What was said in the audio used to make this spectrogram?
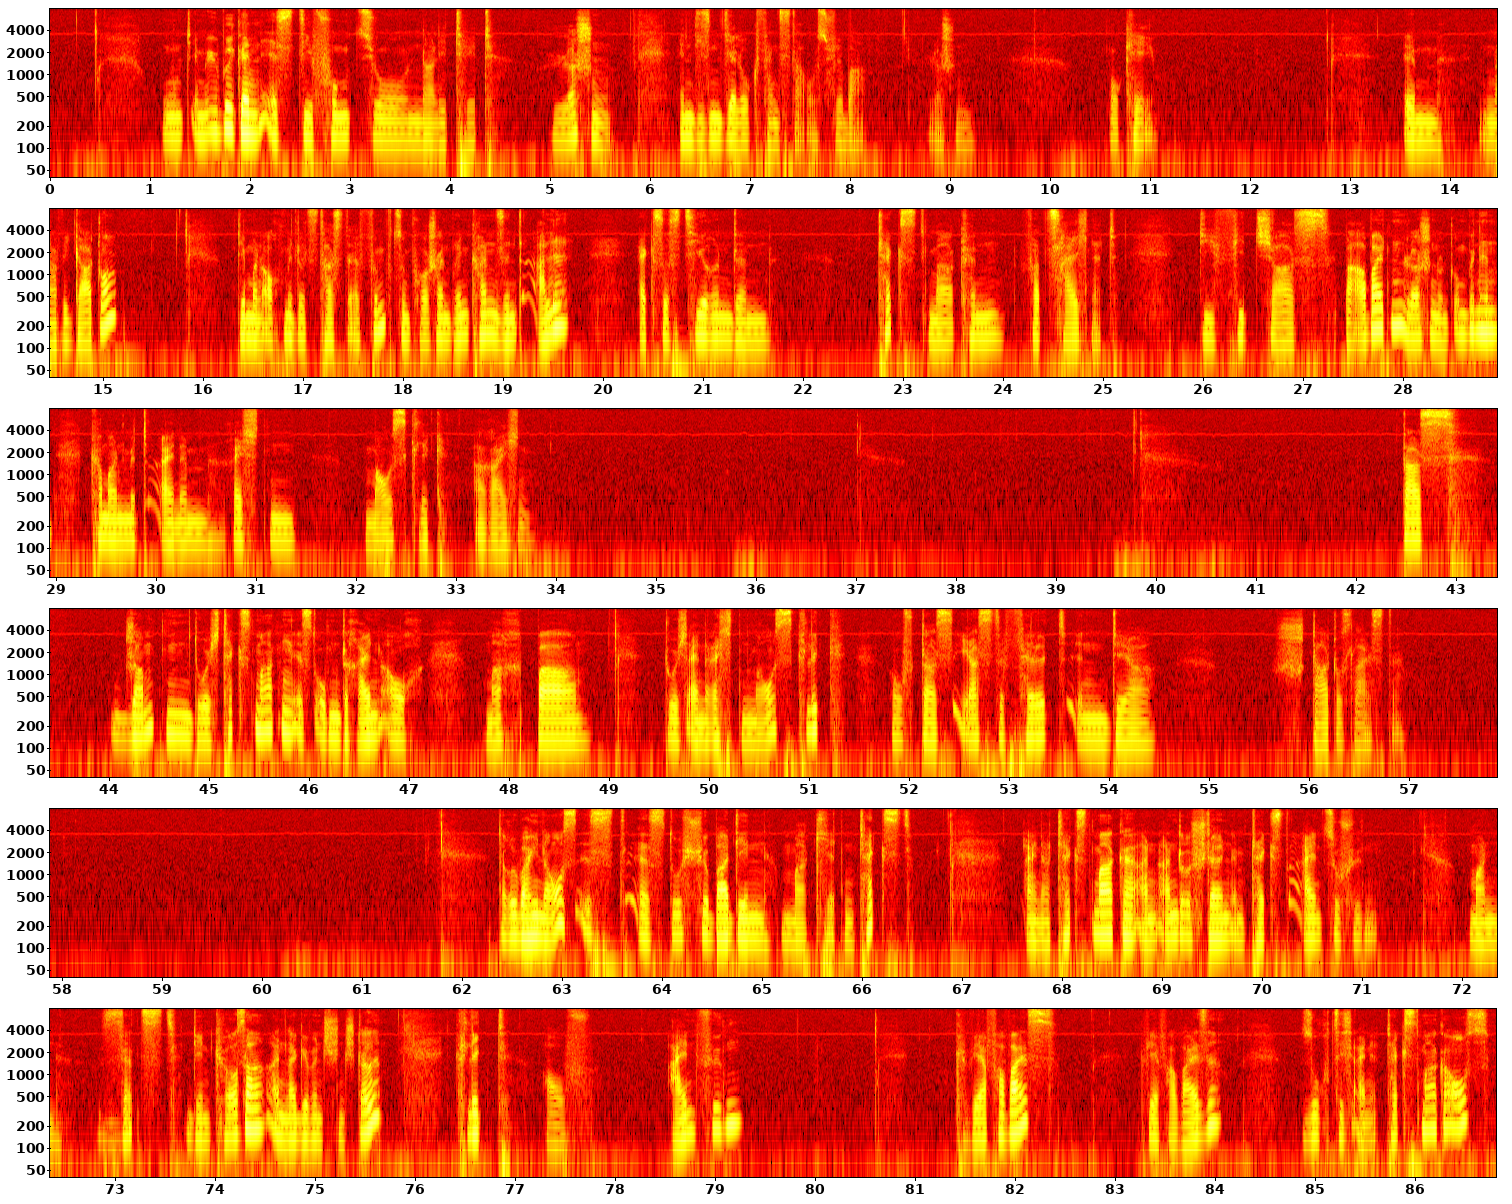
und im Übrigen ist die Funktionalität Löschen in diesem Dialogfenster ausführbar. Löschen. Okay. Im Navigator, den man auch mittels Taste F5 zum Vorschein bringen kann, sind alle existierenden Textmarken verzeichnet. Die Features bearbeiten, löschen und umbenennen kann man mit einem rechten Mausklick erreichen. Das Jumpen durch Textmarken ist obendrein auch machbar durch einen rechten Mausklick auf das erste Feld in der Statusleiste. Darüber hinaus ist es durchführbar, den markierten Text einer Textmarke an andere Stellen im Text einzufügen man setzt den Cursor an der gewünschten Stelle, klickt auf Einfügen, Querverweis, Querverweise, sucht sich eine Textmarke aus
